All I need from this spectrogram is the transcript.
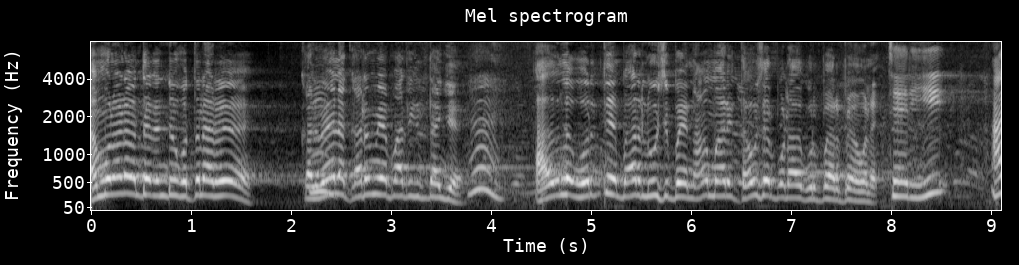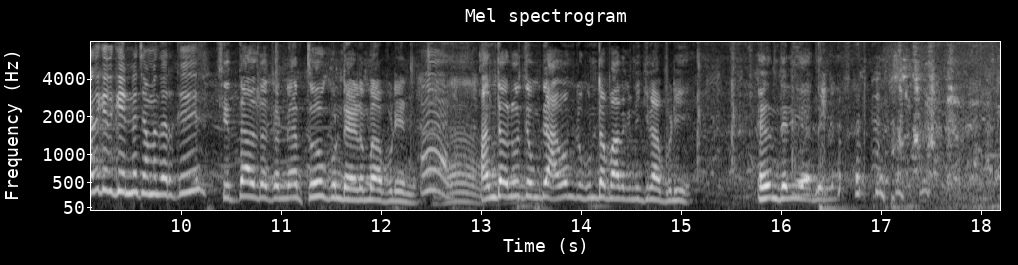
நம்மளோட வந்து ரெண்டு கொத்தனாரு. வேலை கடுமையாக பார்த்துக்கிட்டாங்க ஆ, அதில் ஒருத்தன் பாரு லூசு பையன். நான் மாதிரி தௌசர் போடாத குறிப்பாக இருப்பேன் அவளை சரி. அதுக்கு இதுக்கு என்ன சம்மந்தம் இருக்கு? சித்தாள்கிட்ட சொன்னேன் தூக்குண்டை எடுமா அப்படின்னு. அந்த லூசை மட்டும் அவன் குண்டை பார்த்துக்கு நிற்கிறான் அப்படி. எதுவும் தெரியாது.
